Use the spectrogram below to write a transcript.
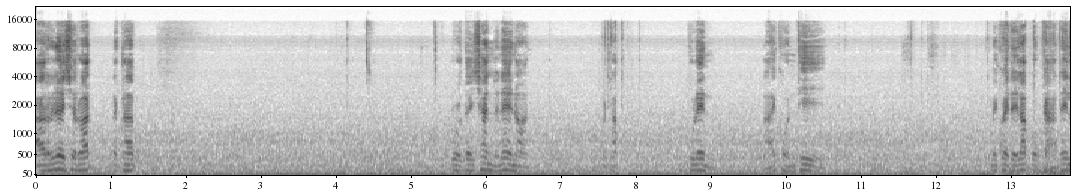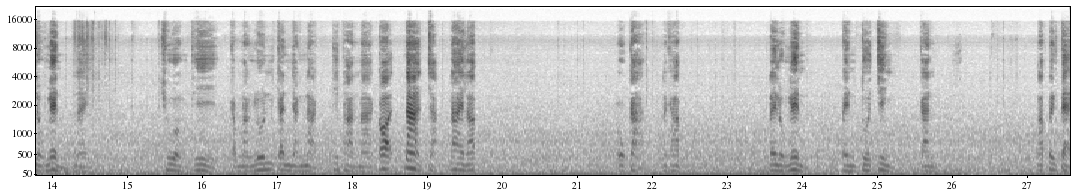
อารเนอร์ชรัตนะครับโรเตชันแน่นอนนะครับ ผู้เล่นหลายคนที่ ไม่ค่อยได้รับโอกาสได้ลงเล่นในช่วงที่กำลังลุ้นกันอย่างหนักที่ผ่านมาก็น่าจะได้รับโอกาสนะครับ ได้ลงเล่นเป็นตัวจริง กัน นับตั้งแต่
